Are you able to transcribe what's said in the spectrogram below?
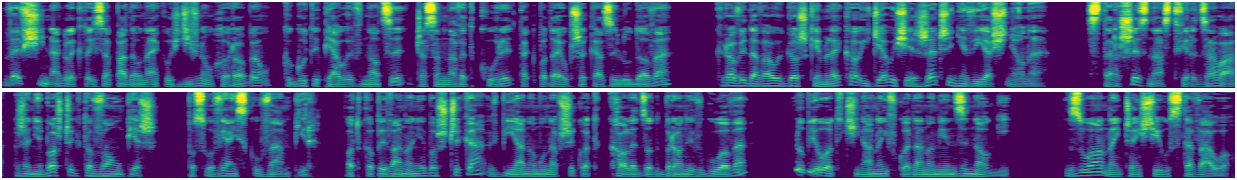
we wsi nagle ktoś zapadał na jakąś dziwną chorobę, koguty piały w nocy, czasem nawet kury, tak podają przekazy ludowe, krowy dawały gorzkie mleko i działy się rzeczy niewyjaśnione. Starszyzna stwierdzała, że nieboszczyk to wąpierz, po słowiańsku wampir. Odkopywano nieboszczyka, wbijano mu na przykład kolec od brony w głowę lub ją odcinano i wkładano między nogi. Zło najczęściej ustawało.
